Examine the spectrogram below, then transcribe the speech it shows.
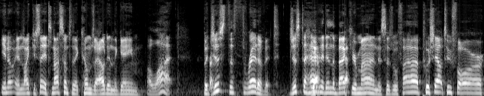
You know, and like you say, it's not something that comes out in the game a lot, but right. just the threat of it, just to have yeah. it in the back yeah. of your mind that says, well, if I push out too far,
